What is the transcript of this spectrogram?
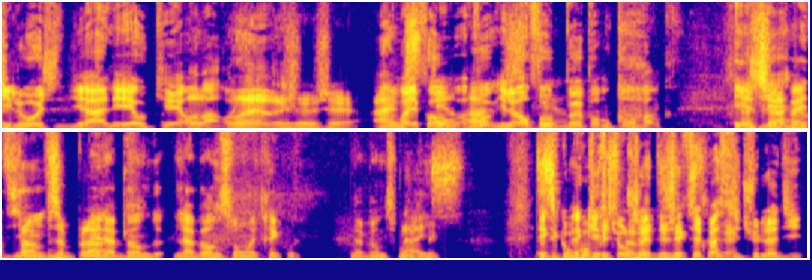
Gilo et j'ai dit, allez, ok, on va Oh, regarder. Ouais, je, je... I'm Ouais, il, faut, still- faut- il en faut peu pour me convaincre. Et je l'ai pas dit, mais la bande, la bande son est très cool. La bande son est très cool. Nice. C'est con la qu'on puisse question, pas je mettre des je ne sais pas si tu l'as dit.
